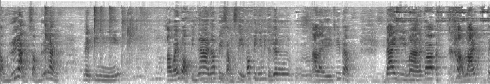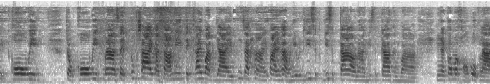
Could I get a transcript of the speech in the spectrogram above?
สองเรื่องสองเรื่องในปีนี้ เอาไว้บอกปีหน้านะปีสองสี่เพราะปีนี้มีแต่เรื่องอะไรที่แบบได้ดีมาแล้วก็ข่าวร้ายติดโควิด จบโควิดมาเสร็จลูกชายกับสามีติดไข้หวัดใหญ่เพิ่งจะหายไปค่ะ วันนี้วันที่ 10 29 นะคะ 29 ธันวา ยังไงก็มาขอโบกลา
